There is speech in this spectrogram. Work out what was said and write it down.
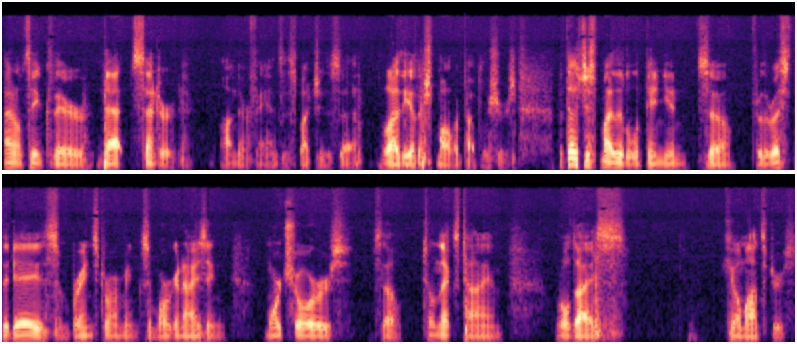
I don't think they're that centered on their fans as much as uh, a lot of the other smaller publishers. But that's just my little opinion. So for the rest of the day, some brainstorming, some organizing, more chores. So till next time, roll dice, kill monsters,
